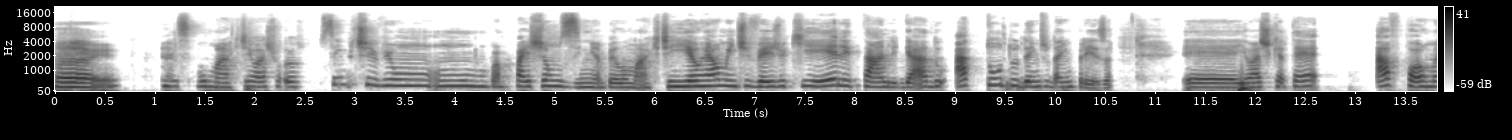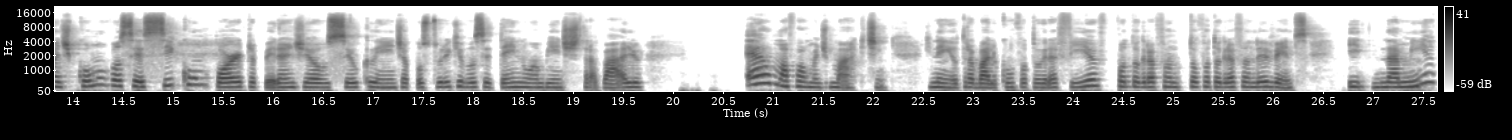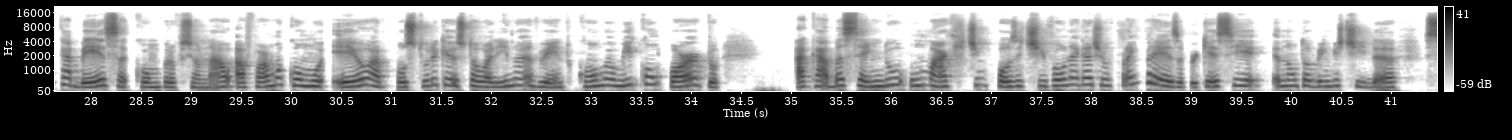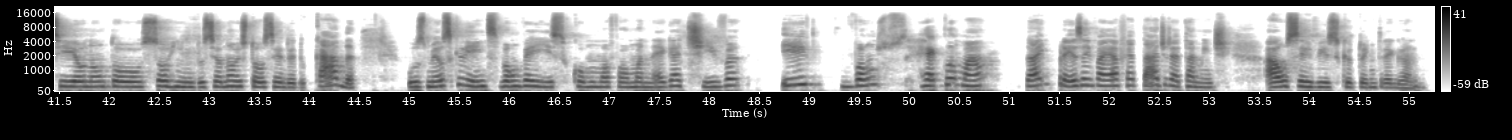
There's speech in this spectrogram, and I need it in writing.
Ai. Mas o marketing, eu acho, eu sempre tive um- um- uma paixãozinha pelo marketing e eu realmente vejo que ele tá ligado a tudo dentro da empresa. É, eu acho que até a forma de como você se comporta perante o seu cliente, a postura que você tem no ambiente de trabalho, é uma forma de marketing. Que nem eu trabalho com fotografia, fotografando, estou fotografando eventos. E na minha cabeça, como profissional, a forma como eu, a postura que eu estou ali no evento, como eu me comporto, acaba sendo um marketing positivo ou negativo para a empresa. Porque se eu não estou bem vestida, se eu não estou sorrindo, se eu não estou sendo educada, os meus clientes vão ver isso como uma forma negativa e vão reclamar da empresa e vai afetar diretamente ao serviço que eu estou entregando.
